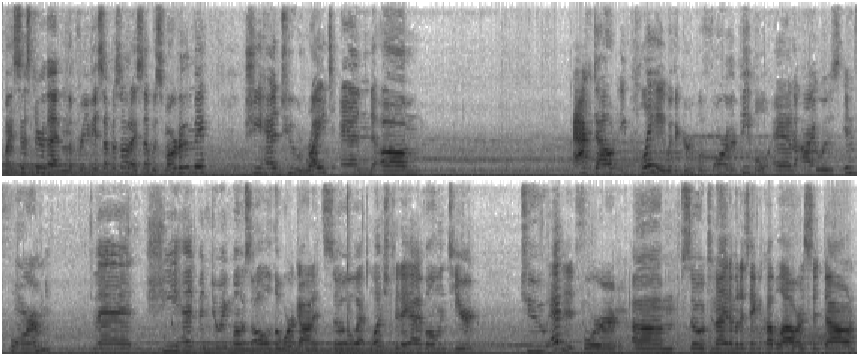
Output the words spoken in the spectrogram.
my sister, that in the previous episode I said was smarter than me, she had to write and um, act out a play with a group of four other people, and I was informed that she had been doing most all of the work on it. So at lunch today, I volunteered to edit it for her. Um, so tonight, I'm going to take a couple hours, sit down,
